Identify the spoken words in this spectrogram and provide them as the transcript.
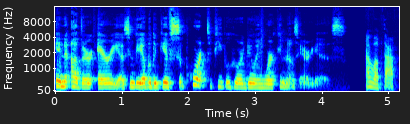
in other areas and be able to give support to people who are doing work in those areas. I love that.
